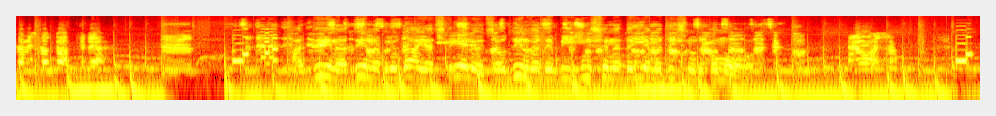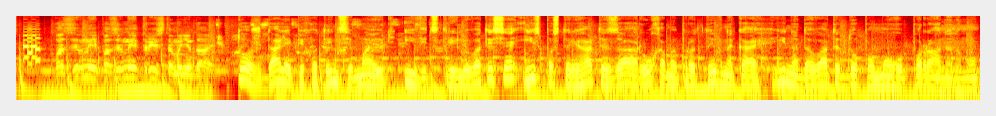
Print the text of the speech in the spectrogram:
там піде. Один, один наблюдає, відстрілюється, один веде бій, інший не дає медичну допомогу. Позивний, позивний 300 мені дай. Тож далі піхотинці мають і відстрілюватися, і спостерігати за рухами противника, і надавати допомогу пораненому.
